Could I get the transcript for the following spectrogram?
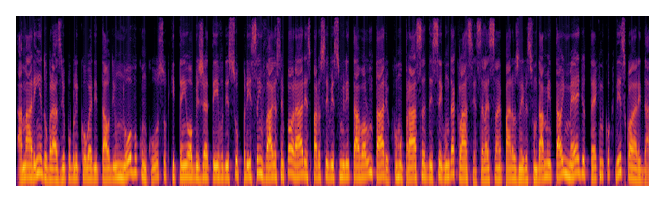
A Marinha do Brasil publicou o edital de um novo concurso que tem o objetivo de suprir 100 vagas temporárias para o serviço militar voluntário, como praça de segunda classe. A seleção é para os níveis fundamental e médio técnico de escolaridade.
